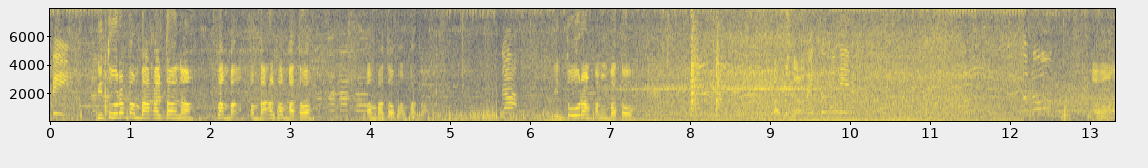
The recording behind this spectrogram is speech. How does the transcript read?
Paint. Pinturang pambakal to, no? Pamba, pambakal, pambato. Pambato, pambato. Pinturang pangbato. Tapos na. Oo nga.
